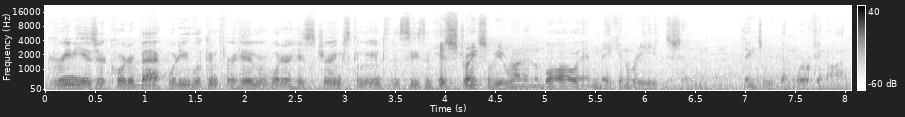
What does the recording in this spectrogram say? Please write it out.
Greeny as your quarterback, what are you looking for him, or what are his strengths coming into the season? His strengths will be running the ball and making reads and things we've been working on.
